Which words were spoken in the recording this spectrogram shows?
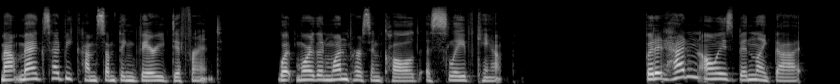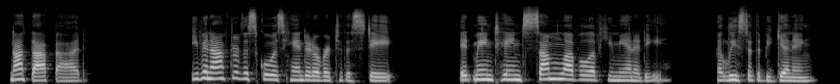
Mount Meigs had become something very different, what more than one person called a slave camp. But it hadn't always been like that, not that bad. Even after the school was handed over to the state, it maintained some level of humanity, at least at the beginning.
